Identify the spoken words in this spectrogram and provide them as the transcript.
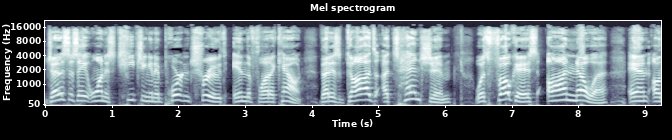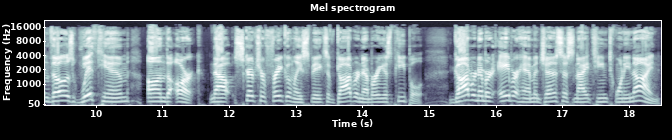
Genesis 8 1 is teaching an important truth in the flood account. That is, God's attention was focused on Noah and on those with him on the ark. Now, scripture frequently speaks of God remembering his people. God remembered Abraham in Genesis 19 29.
